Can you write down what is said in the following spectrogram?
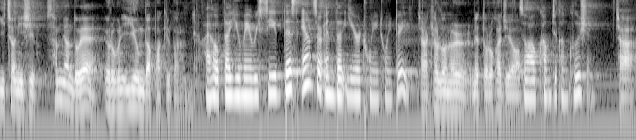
2023년도에 여러분 이 응답 받길 바랍니다. I hope that you may receive this answer in the year 2023. 자 결론을 맺도록 하지요. So I'll come to conclusion. 자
